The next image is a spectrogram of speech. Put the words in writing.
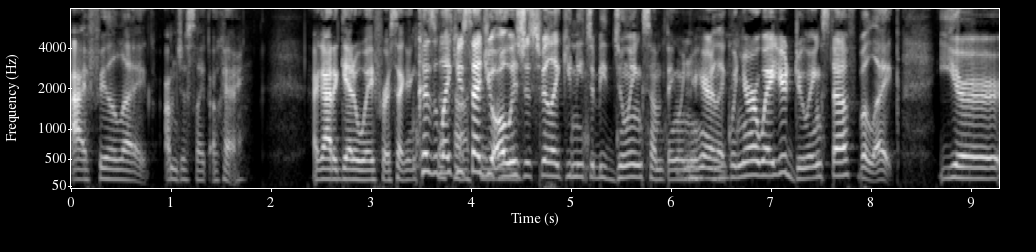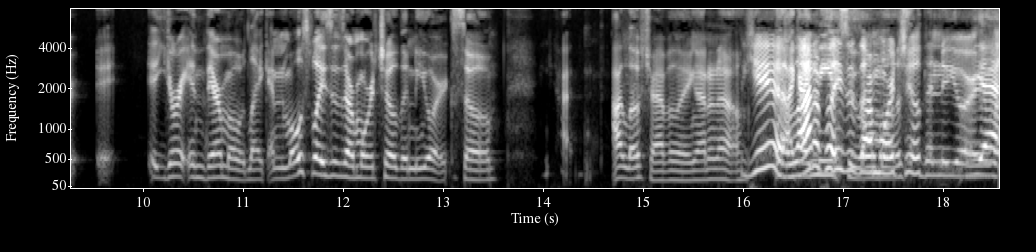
I feel like I'm just like, okay, I got to get away for a second. Because, like you I said, you always just feel like you need to be doing something when you're here. Like, when you're away, you're doing stuff, but like, you're. eh, You're in their mode, like, and most places are more chill than New York. So, I, I love traveling. I don't know. Yeah, Like, a I lot of places are more chill than New York. Yeah,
